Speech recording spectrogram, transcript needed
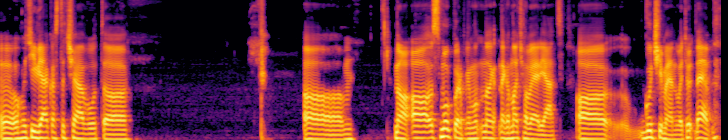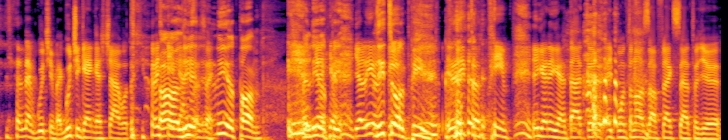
ö, hogy hívják azt a csávót a a Na, a Smoke Purple-nek a nagy haverját, a Gucci Man, vagy nem, nem Gucci Man, Gucci genges csávót. A hívják Lil, Pump. A Lil Ja, Pimp. ja, Lil Little Pimp. Pimp. Little Pimp. Igen, igen, tehát egy ponton azzal flexelt, hogy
